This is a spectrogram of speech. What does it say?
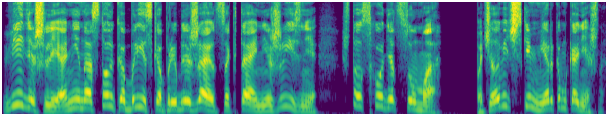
Видишь ли, они настолько близко приближаются к тайне жизни, что сходят с ума. По человеческим меркам, конечно.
